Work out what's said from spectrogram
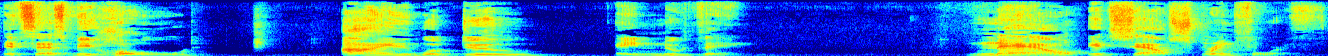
It says, Behold, I will do a new thing. Now it shall spring forth.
